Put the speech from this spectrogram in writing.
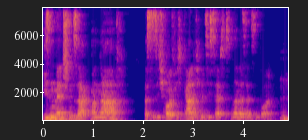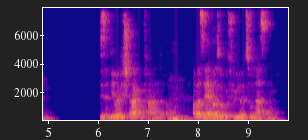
diesen Menschen sagt man nach, dass sie sich häufig gar nicht mit sich selbst auseinandersetzen wollen. Mhm. Die sind lieber die Starken für andere. Mhm. Aber selber so Gefühle zu lassen,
